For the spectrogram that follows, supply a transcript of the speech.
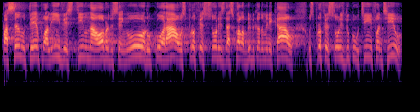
passando o tempo ali investindo na obra do Senhor, o coral, os professores da escola bíblica dominical, os professores do cultinho infantil.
